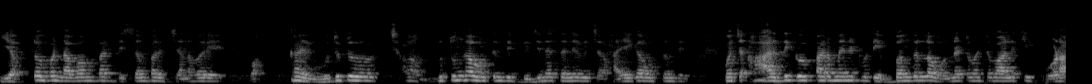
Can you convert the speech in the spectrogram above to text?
ఈ అక్టోబర్, నవంబర్, డిసెంబర్, జనవరి ఒక్క ఉదుటు చాలా అద్భుతంగా ఉంటుంది. బిజినెస్ అనేవి చాలా హైగా ఉంటుంది. కొంచెం ఆర్థికపరమైనటువంటి ఇబ్బందుల్లో ఉన్నటువంటి వాళ్ళకి కూడా,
